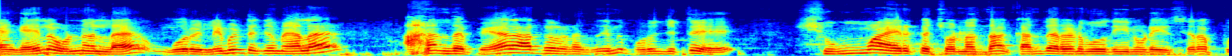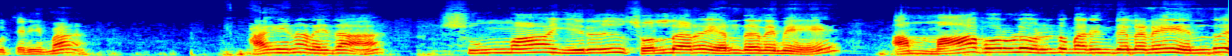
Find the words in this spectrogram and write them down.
என் கையில் ஒன்றும் இல்லை. ஒரு லிமிட்டுக்கு மேலே அந்த பேராற்றல் நடந்ததுன்னு புரிஞ்சுட்டு சும்மா இருக்க சொன்னது தான் கந்தர் அனுபூதியினுடைய சிறப்பு தெரியுமா? ஆகையினாலே தான் சும்மா இரு சொல்லற என்றலுமே அம்மா பொருள் ஒன்று மறிந்தலனே என்று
